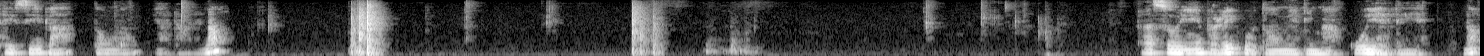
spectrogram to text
ထိပ်စီးက3လုံးရထားတယ်နော်ဒါဆိုရင်ဗရိတ်ကိုသွားမယ်ဒီမှာ9ရဲ့4ရဲ့เนาะ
